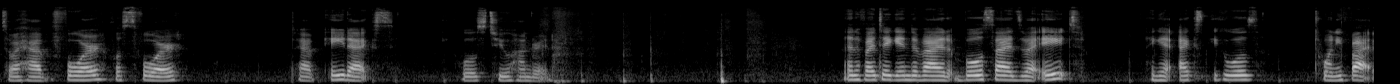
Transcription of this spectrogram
So I have 4 plus 4 to have 8x equals 200. Then if I take and divide both sides by 8, I get x equals 25.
